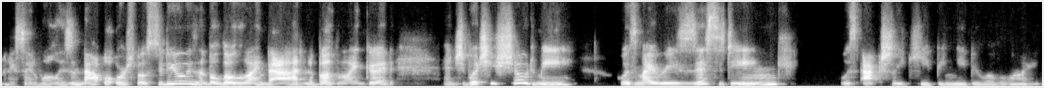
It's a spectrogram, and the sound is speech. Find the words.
And I said, "Well, isn't that what we're supposed to do? Isn't below the line bad and above the line good?" And she, what she showed me was my resisting was actually keeping me below the line.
